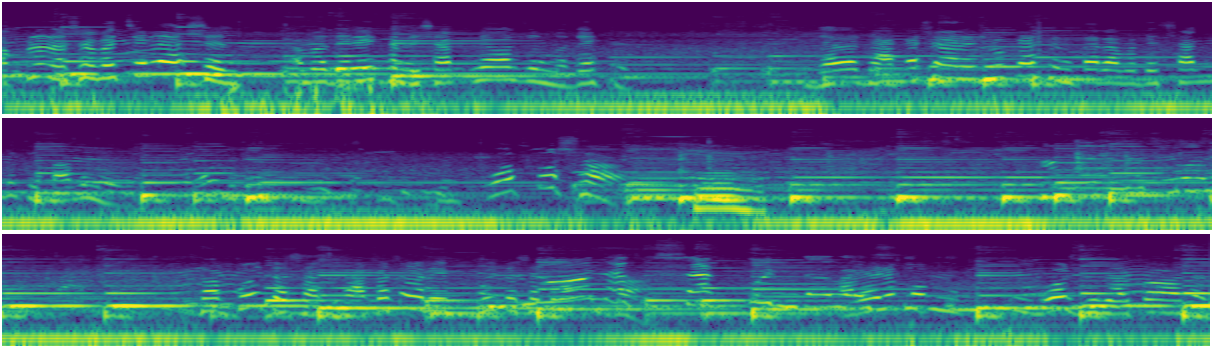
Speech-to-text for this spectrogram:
আপনারা সবাই চলে আসেন। আমাদের এখানে শাক নেওয়ার জন্য দেখেন। যারা ঢাকা শহরের লোক আছেন তারা আমাদের শাক দেখে পাবেন। কত শাক সব বইটা ঢাকা শহরে বইটা শাক আর এরকম অরিজিনাল পাওয়া যায়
